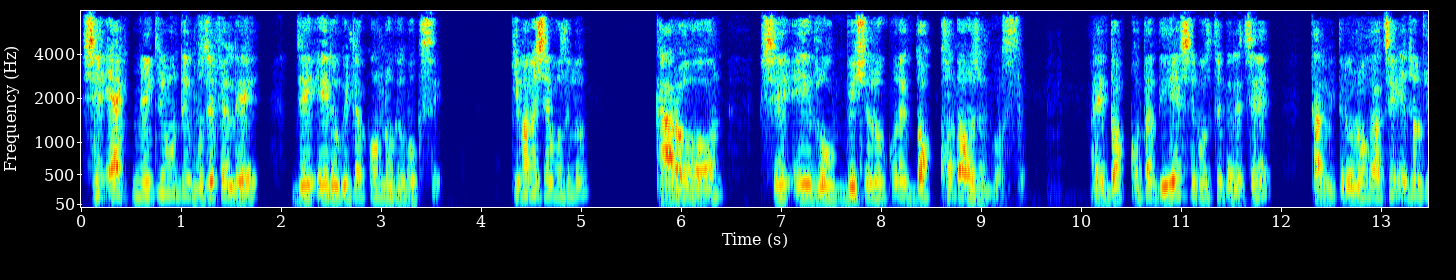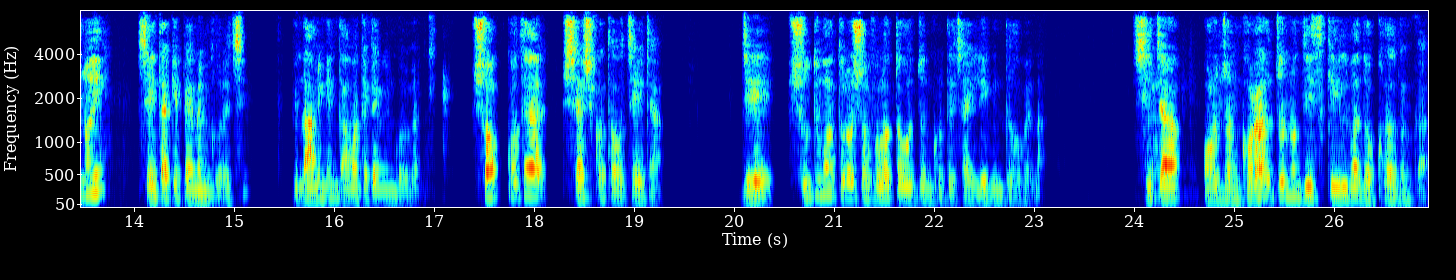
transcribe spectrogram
সে এক মিনিটের মধ্যে বুঝে ফেলে যে এই রোগীটা কোন রোগে ভুগছে? কীভাবে সে বুঝলো? কারণ সে এই রোগ বিষয়ের উপরে দক্ষতা অর্জন করছে। আর এই দক্ষতা দিয়ে সে বুঝতে পেরেছে তার ভিতরে রোগ আছে, এজন্যই সে তাকে পেমেন্ট করেছে। কিন্তু আমি কিন্তু আমাকে পেমেন্ট করবে না। সব কথা, শেষ কথা হচ্ছে এটা, যে শুধুমাত্র সফলতা অর্জন করতে চাইলে কিন্তু হবে না। সেটা অর্জন করার জন্য যে স্কিল বা দক্ষতা দরকার,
